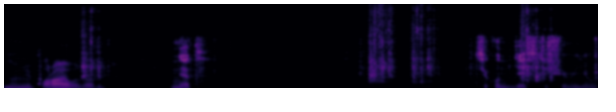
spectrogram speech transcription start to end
Ну не пора его зарыть. Нет. Секунд 10 еще минимум.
